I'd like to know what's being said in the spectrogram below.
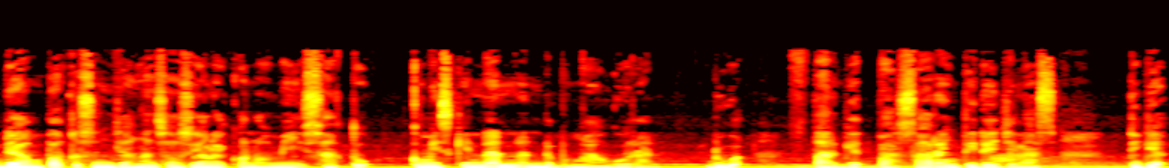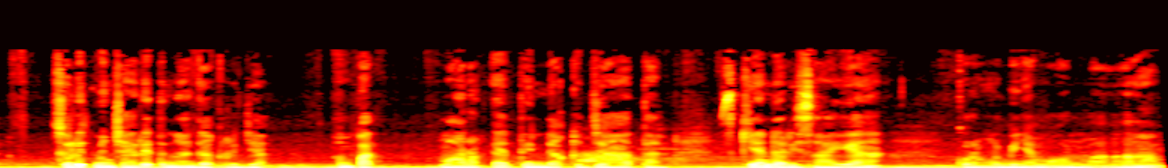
Dampak kesenjangan sosial ekonomi 1. Kemiskinan dan pengangguran 2. Target pasar yang tidak jelas 3. Sulit mencari tenaga kerja 4. Maraknya tindak kejahatan Sekian dari saya Kurang lebihnya mohon maaf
